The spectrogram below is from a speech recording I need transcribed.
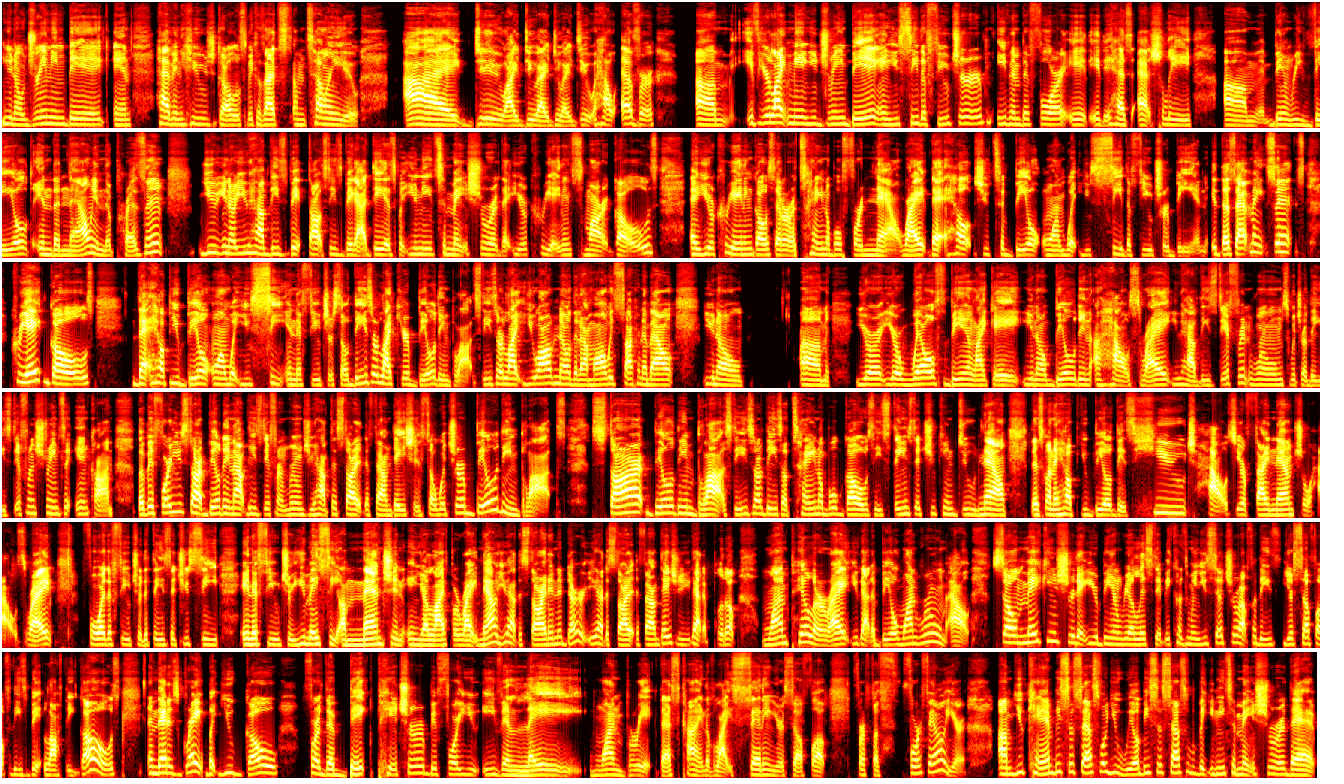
you know, dreaming big and having huge goals because I, I'm telling you, I do, I do, I do, I do. However, um, if you're like me and you dream big and you see the future even before it it has actually um, been revealed in the now in the present you you know you have these big thoughts these big ideas but you need to make sure that you're creating smart goals and you're creating goals that are attainable for now right? That helps you to build on what you see the future being. It does that make sense? Create goals that help you build on what you see in the future. So these are like your building blocks. These are like you all know that I'm always talking about, you know, um your your wealth being like a you know building a house right? You have these different rooms which are these different streams of income but before you start building out these different rooms you have to start at the foundation. So with your building blocks start building blocks. These are these attainable goals these things that you can do now that's going to help you build this huge house your financial house right for the future, the things that you see in the future. You may see a mansion in your life, but right now you have to start in the dirt. You got to start at the foundation. You got to put up one pillar, right? You got to build one room out. So making sure that you're being realistic because when you set your up for these yourself up for these big lofty goals, and that is great, but you go for the big picture before you even lay one brick. That's kind of like setting yourself up for for, for failure. Um, you can be successful, you will be successful, but you need to make sure that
